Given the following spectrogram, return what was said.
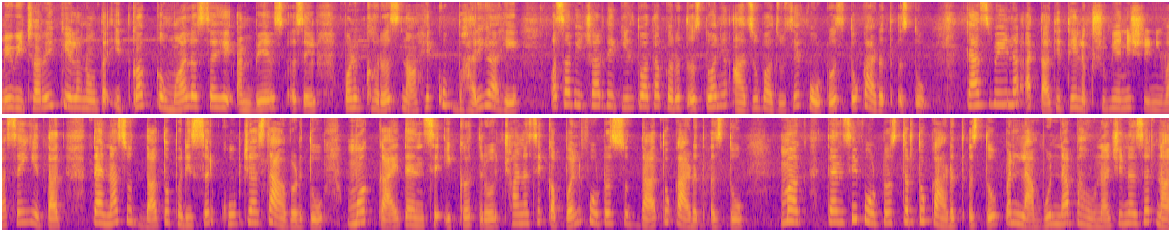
मी विचारही केला नव्हता. इतका कमाल असं हे ॲम्बियन्स असेल. पण खरंच ना हे खूप भारी आहे. असा विचार देखील तो आता करत असतो आणि बाजूचे फोटोज तो काढत असतो. त्याच वेळेला आता तिथे लक्ष्मी आणि श्रीनिवासही येतात. त्यांनासुद्धा तो परिसर खूप जास्त आवडतो. मग काय त्यांचे एकत्र छान असे कपल फोटोजसुद्धा तो काढत असतो. मग त्यांचे फोटोज तर तो काढत असतो पण लांबून ना भावनाची नजर ना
